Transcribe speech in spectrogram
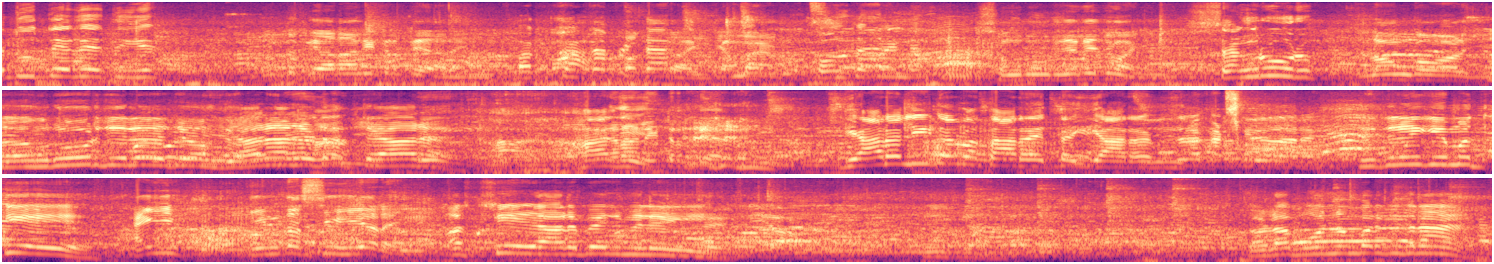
दूध दे देती है? दुद्ध ग्यारह लीटर तैयार है पक्का पक्का जी जमा कौन सा पिंड है संगरूर जिले चो आई संगरूर लौंगोवाल जी संगरूर जिले जो 11 लीटर तैयार है हाँ जी लीटर तैयार है ग्यारह लीटर बता रहे तैयार है कितनी कीमत की है ये है जी कीमत अस्सी हज़ार है जी अस्सी हज़ार रुपये की मिलेगी ठीक है ਤੁਹਾਡਾ ਫੋਨ ਨੰਬਰ ਕਿਤਨਾ ਹੈ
